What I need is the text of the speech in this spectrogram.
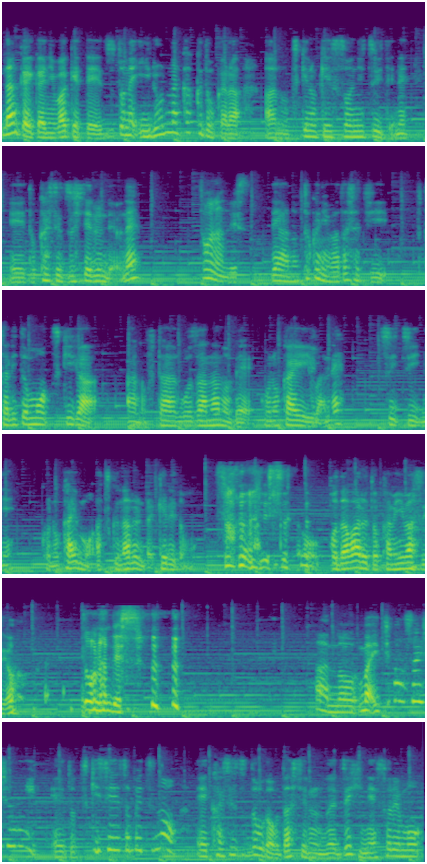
何回かに分けてずっとねいろんな角度からあの月の欠損についてね、えーと、解説してるんだよね。そうなんです。であの特に私たち2人とも月があの双子座なのでこの回はねついついねこの回も熱くなるんだけれども、そうなんです。こだわると噛みますよ。そうなんです。あの、まあ、一番最初に、えっ、と、月星座別の、えー解説動画を出しているので、ぜひね、それも、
